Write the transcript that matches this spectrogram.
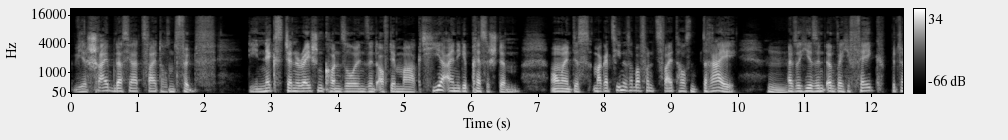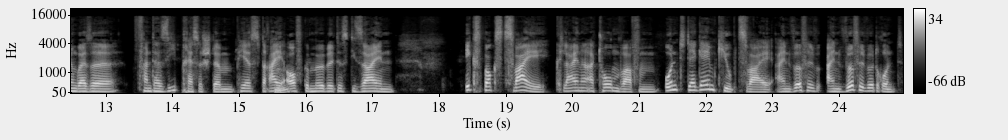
Wir schreiben das Jahr 2005. Die Next Generation Konsolen sind auf dem Markt. Hier einige Pressestimmen. Moment, das Magazin ist aber von 2003. Hm. Also hier sind irgendwelche Fake- bzw. Fantasiepressestimmen, PS3 Mhm. aufgemöbeltes Design, Xbox 2, kleine Atomwaffen und der GameCube 2, ein Würfel, ein Würfel wird rund.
